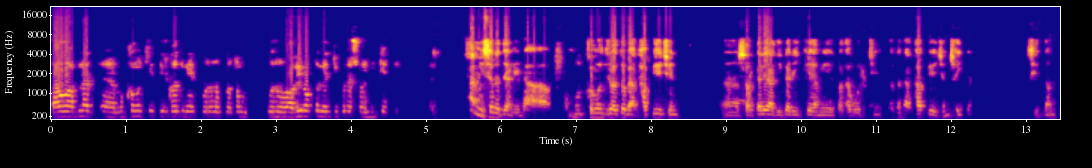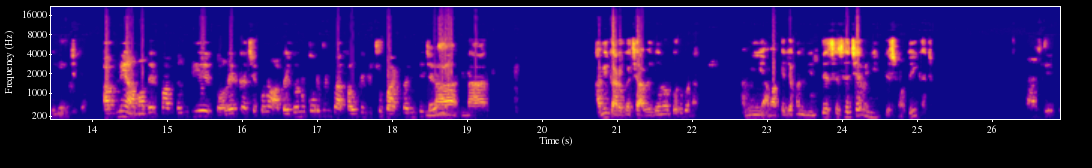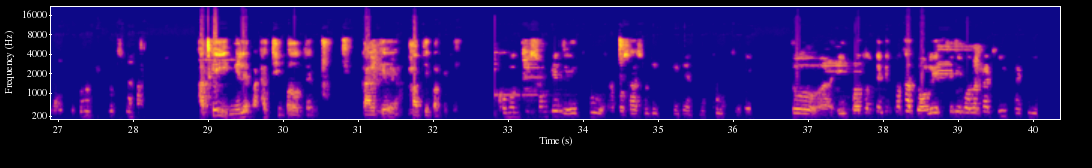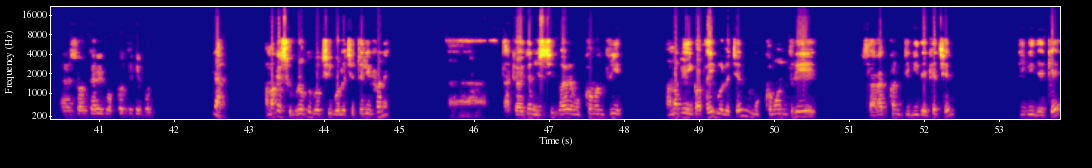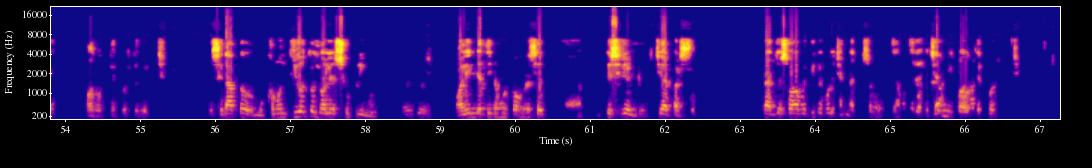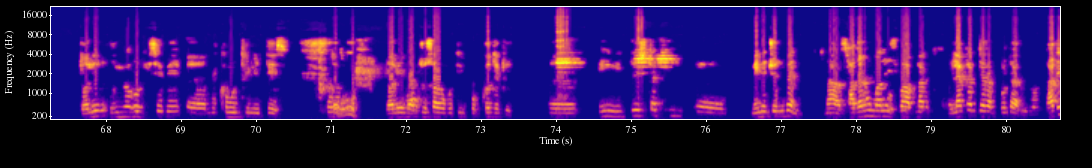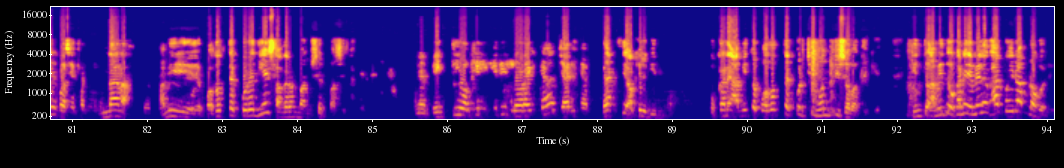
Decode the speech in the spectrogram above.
তাও আপনার আহ, মুখ্যমন্ত্রীর দীর্ঘদিনের পুরনো প্রথম পুরো অবিভক্ত মেদিনীপুরের সৈনিককে দিয়ে। আমি সেটা জানি না। মুখ্যমন্ত্রী হয়তো ব্যথা পেয়েছেন। সরকারি আধিকারিককে আমি কথা বলছি। ব্যথা পেয়েছেন সেইটা সিদ্ধান্ত নিয়েছে। আপনি আমাদের মাধ্যম দিয়ে দলের কাছে কোনো আবেদন করবেন বা কাউকে কিছু বার্তা দিতে চান? না না। আমি কারও কাছে আবেদনও করব না। আমি আমাকে যখন নির্দেশ এসেছে আমি নির্দেশ মতোই কাজ। আজকে ইমেলে পাঠাচ্ছি পদত্যাগ। কালকে হাতে পাঠাবো মুখ্যমন্ত্রীর সঙ্গে যেহেতু প্রশাসনিক থেকে মুখ্যমন্ত্রী তো এই পদত্যাগের কথা দলের থেকে বলাটা ঠিক নাকি সরকারের পক্ষ থেকে বলবে? আমাকে সুব্রত বক্সি বলেছে টেলিফোনে। তাকে হয়তো নিশ্চিতভাবে মুখ্যমন্ত্রী আমাকে এই কথাই বলেছেন মুখ্যমন্ত্রী সারাক্ষণ টিভি দেখেছেন টিভি দেখে পদত্যাগ করতে বলেছেন সেটা তো মুখ্যমন্ত্রীও তো দলের সুপ্রিমো। অল ইন্ডিয়া তৃণমূল কংগ্রেসের প্রেসিডেন্ট চেয়ারপারসন। রাজ্য সভাপতিকে বলেছেন রাজ্য সভাপতি আমাদের বলেছে আমি পদত্যাগ করছি। দলের অভিভাবক হিসেবে আহ, মুখ্যমন্ত্রীর নির্দেশ দলের রাজ্য সভাপতির পক্ষ থেকে এই নির্দেশটা কি মেনে চলবেন? না সাধারণ মানুষ বা আপনার এলাকার যারা ভোটার তাদের পাশে থাকবেন? না না। আমি পদত্যাগ করে দিয়ে সাধারণ মানুষের পাশে থাকি। মানে ব্যক্তি অখিলগিরির লড়াইটা জারি থাকবে। ব্যক্তি অখিলগিরি। ওখানে আমি তো পদত্যাগ করছি মন্ত্রিসভা থেকে। কিন্তু আমি তো ওখানে এমএলএ থাকবোই রামনগরে।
